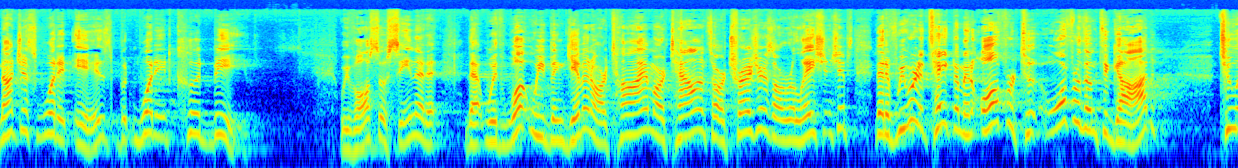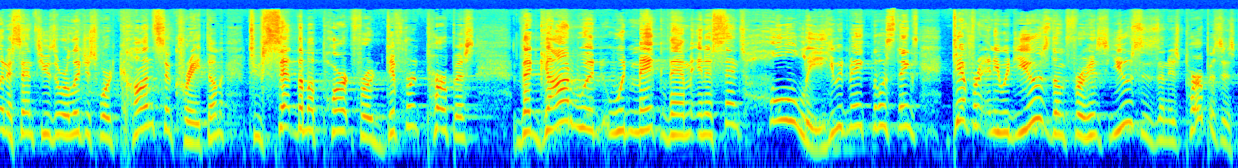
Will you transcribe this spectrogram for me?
not just what it is, but what it could be. We've also seen that, it, that with what we've been given, our time, our talents, our treasures, our relationships, that if we were to take them and offer, to, offer them to God, to, in a sense, use a religious word, consecrate them, to set them apart for a different purpose, that God would, would make them, in a sense, holy. He would make those things different and He would use them for His uses and His purposes.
